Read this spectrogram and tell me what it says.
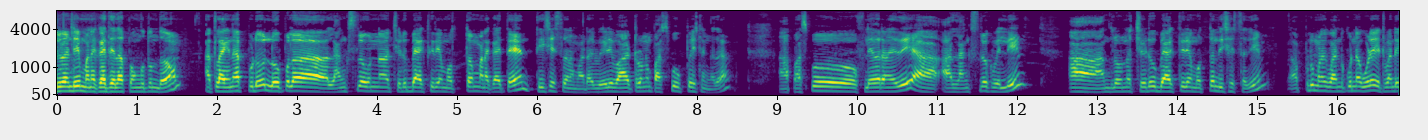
చూడండి మనకైతే ఎలా పొంగుతుందో. అట్లా అయినప్పుడు లోపల లంగ్స్లో ఉన్న చెడు బ్యాక్టీరియా మొత్తం మనకైతే తీసేస్తుంది అనమాట వేడి వాటర్ను పసుపు ఉప్పు వేసినాం కదా. ఆ పసుపు ఫ్లేవర్ అనేది ఆ- లంగ్స్లోకి వెళ్ళి అందులో ఉన్న చెడు బ్యాక్టీరియా మొత్తం తీసేస్తుంది. అప్పుడు మనకు వండుకున్నా కూడా ఎటువంటి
